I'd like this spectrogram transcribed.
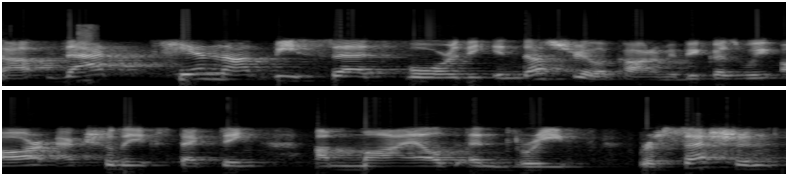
Now, that cannot be said for the industrial economy because we are actually expecting a mild and brief recession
